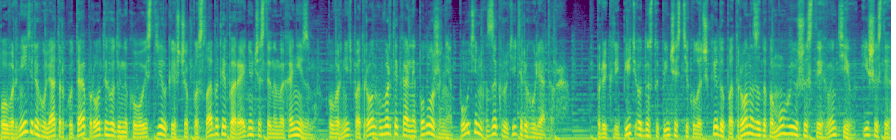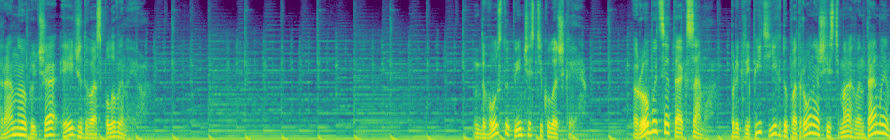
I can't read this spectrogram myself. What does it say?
Поверніть регулятор кута проти годинникової стрілки, щоб послабити передню частину механізму. Поверніть патрон у вертикальне положення, потім закрутіть регулятор. Прикріпіть одноступінчасті кулачки до патрона за допомогою шести гвинтів і шестигранного ключа H2,5. Двоступінчасті кулачки. Робиться так само. Прикріпіть їх до патрона шістьма гвинтами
